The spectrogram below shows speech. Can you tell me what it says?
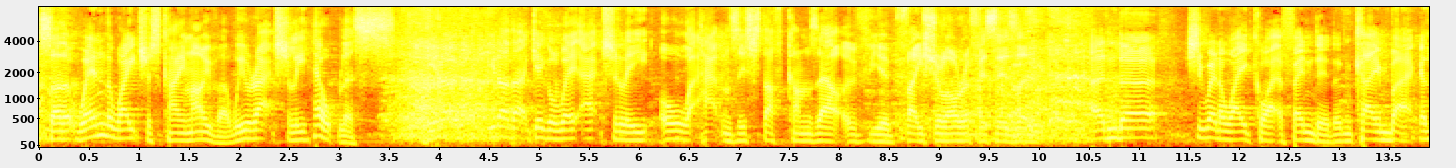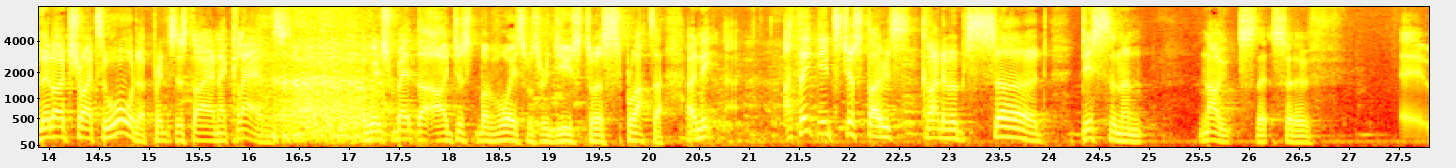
so that when the waitress came over, we were actually helpless. You know, you know that giggle where actually all that happens is stuff comes out of your facial orifices and, and uh, she went away quite offended and came back. And then I tried to order Princess Diana clams, which meant that I just, my voice was reduced to a splutter. And it, I think it's just those kind of absurd, dissonant notes that sort of uh,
